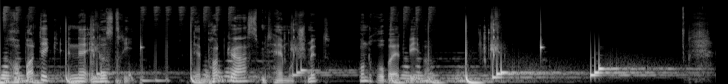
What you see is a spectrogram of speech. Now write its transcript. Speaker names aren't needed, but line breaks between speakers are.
Robotik in der Industrie. Der Podcast mit Helmut Schmidt und Robert Weber.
